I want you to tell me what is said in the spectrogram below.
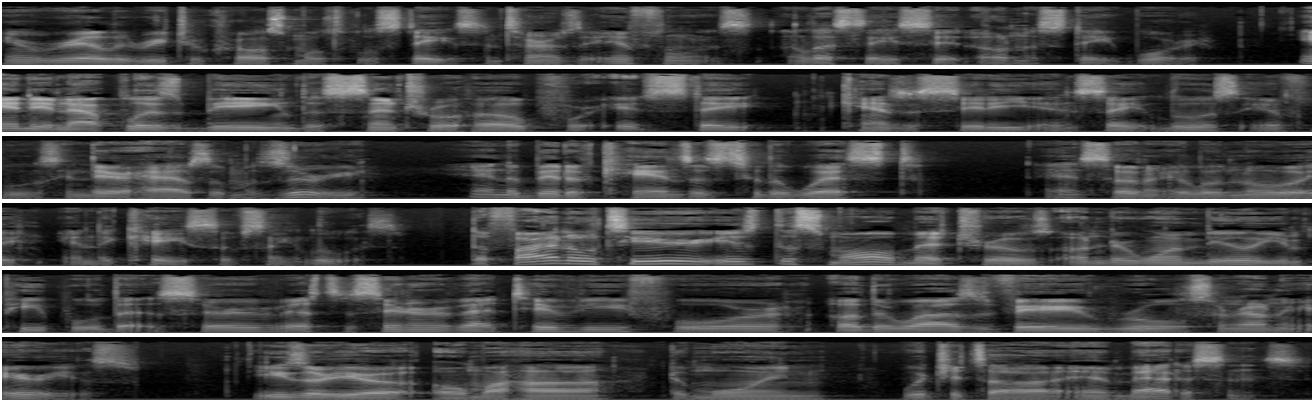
and rarely reach across multiple states in terms of influence unless they sit on a state border. Indianapolis being the central hub for its state, Kansas City and St. Louis influencing their halves of Missouri, and a bit of Kansas to the west and southern Illinois in the case of St. Louis. The final tier is the small metros under 1 million people that serve as the center of activity for otherwise very rural surrounding areas. These are your Omaha, Des Moines, Wichita, and Madison's.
